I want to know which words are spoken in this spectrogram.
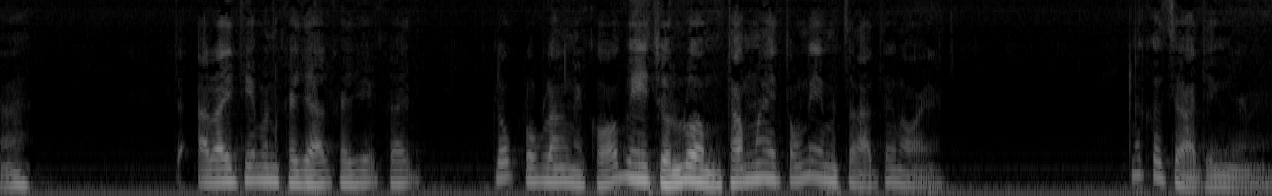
นะอะไรที่มันขยะขยะขยลุกลุกลังเนี่ยขอมีส่วนร่วมทำให้ตรงนี้มันสะอาดสักหน่อยนั่นก็สะอาดจริงๆนะ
